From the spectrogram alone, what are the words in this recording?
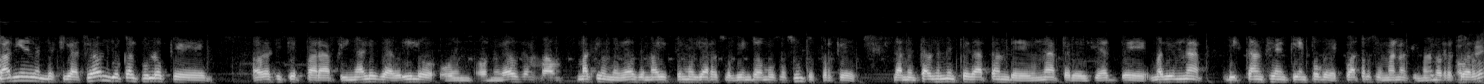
Va bien la investigación, yo calculo que ahora sí que para finales de abril o, en, mediados de, máximo mediados de mayo estemos ya resolviendo ambos asuntos, porque lamentablemente datan de una periodicidad de, más bien una distancia en tiempo de cuatro semanas, si mal no recuerdo.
